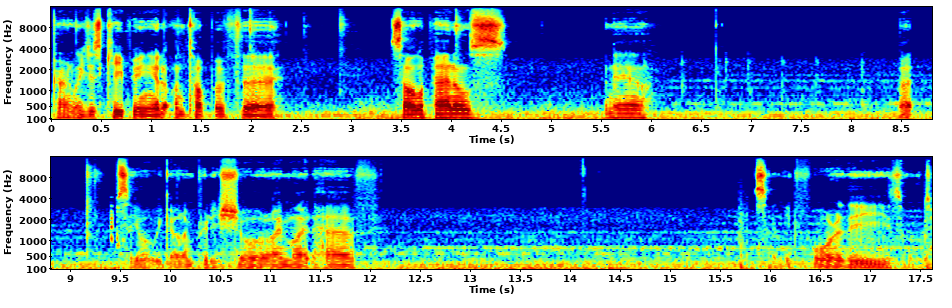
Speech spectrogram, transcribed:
currently just keeping it on top of the solar panels for now. But see what we got. I'm pretty sure I might have. Four of these. One, two.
